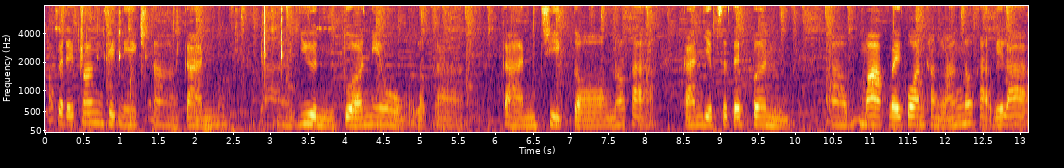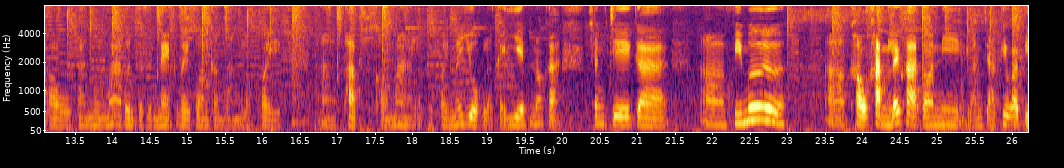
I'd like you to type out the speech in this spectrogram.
เราก็ได้ฟังเทคนิคการยื่นตัวนิ้วแล้วก็การฉีกตองเนาะค่ะ การเย็บสเตปเปิล มากไว้ก่อนข้างหลังเนาะค่ะ เวลาเอาผ้านุ่งมาเพิ่นก็จะแม็กไว้ก่อนข้างหลังแล้วค่อยอ่าพับของมาแล้วก็ค่อยมายกแล้วก็เย็บเนาะค่ะช่างเจก็อ่าฝีมืออ่าเข่าขันเลยค่ะตอนนี้หลังจากที่ว่าปี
